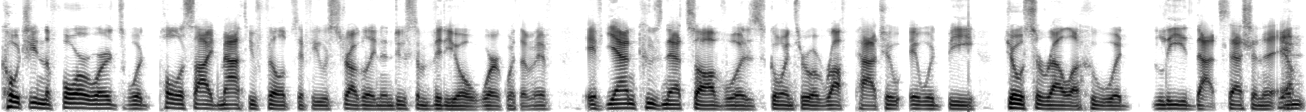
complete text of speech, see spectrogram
coaching the forwards would pull aside Matthew Phillips if he was struggling and do some video work with him. If if Yan Kuznetsov was going through a rough patch, it, it would be Joe Cirella who would lead that session. And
